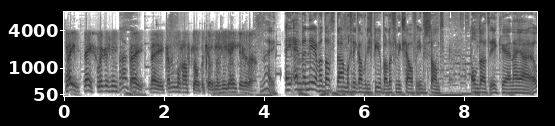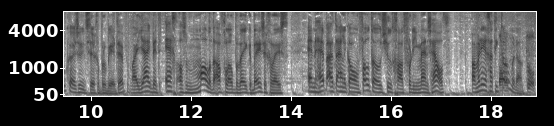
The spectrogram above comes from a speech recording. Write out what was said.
Nee, nee, gelukkig niet. Nee, nee, ik kan het nog afkloppen. Ik heb het nog niet één keer gedaan. Nee. Hey, en wanneer? Want dat, daarom begin ik over die spierballen. vind ik zelf interessant. Omdat ik, eh, nou ja, ook eh, zoiets eh, geprobeerd heb. Maar jij bent echt als een malle de afgelopen weken bezig geweest. En heb uiteindelijk al een fotoshoot gehad voor die Mens Held. Maar wanneer gaat die Ja, komen dan? Klopt.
